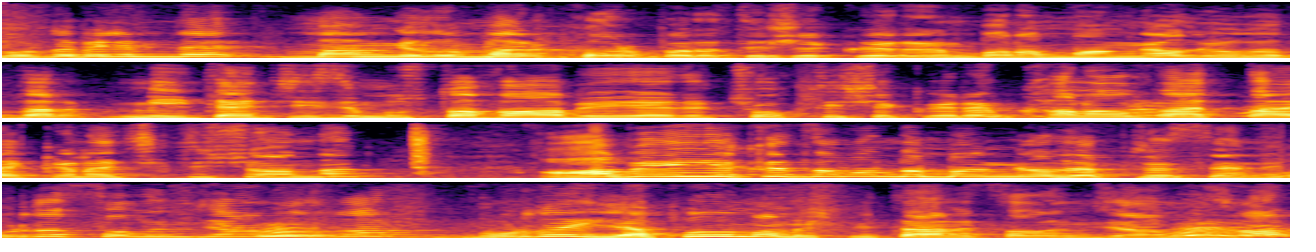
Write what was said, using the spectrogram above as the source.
burada benim de mangalım var. Korpora teşekkür ederim. Bana mangal yolladılar. Meat and Cheese'i Mustafa abiye de çok teşekkür ederim. Kanalda hatta ekrana çıktı şu anda. Abi en yakın zamanda mangal yapacağız seni. Burada salıncağımız var. Burada yapılmamış bir tane salıncağımız var.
